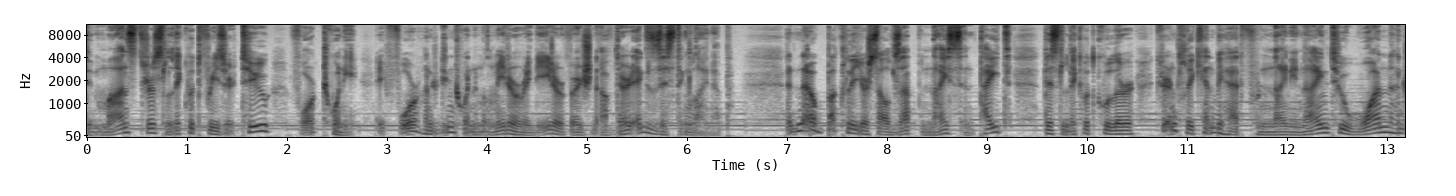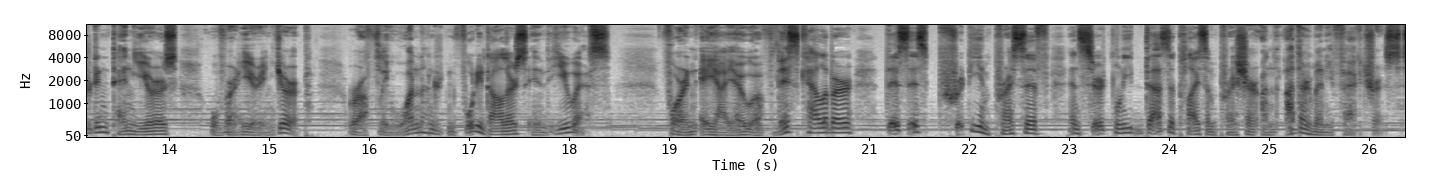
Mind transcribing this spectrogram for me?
the monstrous Liquid Freezer 2 420, a 420mm radiator version of their existing lineup. And now buckle yourselves up nice and tight. This liquid cooler currently can be had for 99 to 110 euros over here in Europe, roughly $140 in the US. For an AIO of this caliber, this is pretty impressive and certainly does apply some pressure on other manufacturers.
